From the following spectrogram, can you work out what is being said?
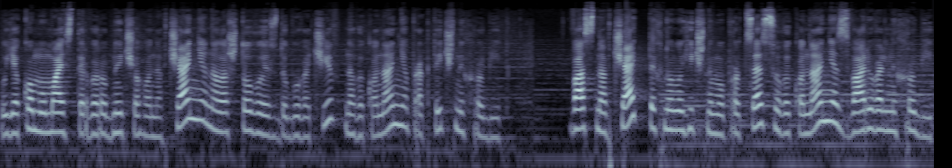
у якому майстер виробничого навчання налаштовує здобувачів на виконання практичних робіт. Вас навчать технологічному процесу виконання зварювальних робіт,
